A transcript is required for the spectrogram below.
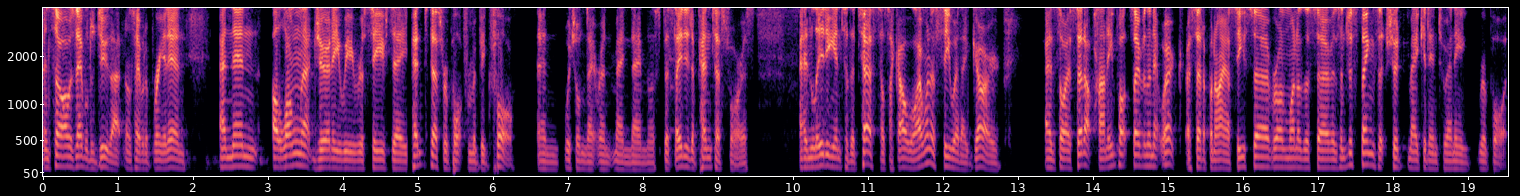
And so I was able to do that and I was able to bring it in. And then along that journey, we received a pen test report from a big four, and which will remain nameless, but they did a pen test for us. And leading into the test, I was like, oh, well, I want to see where they go. And so I set up honeypots over the network. I set up an IRC server on one of the servers and just things that should make it into any report.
